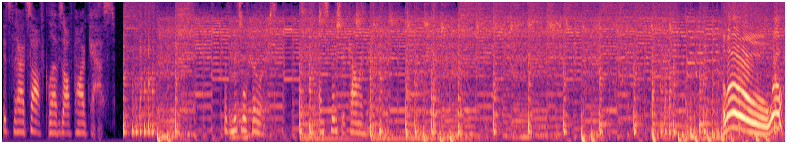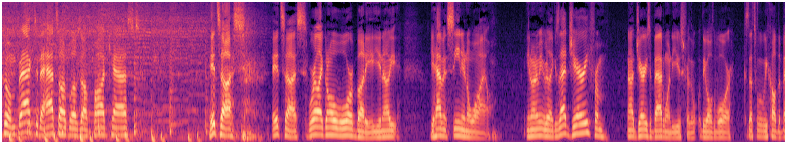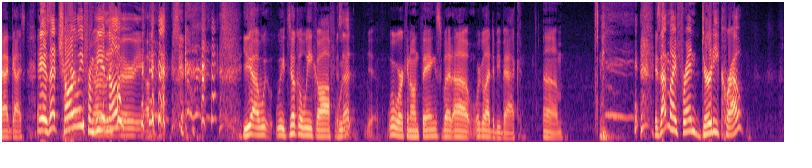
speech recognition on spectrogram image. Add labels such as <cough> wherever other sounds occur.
It's the Hats Off Gloves Off podcast. With Mitchell Phillips and Spencer Calendar. Hello, welcome back to the Hats Off Gloves Off podcast. It's us. It's us. We're like an old war buddy, you know, you, you haven't seen in a while. You know what I mean? We're like, is that Jerry from not Jerry's a bad one to use for the the old war because that's what we called the bad guys. Hey, is that Charlie from Charlie Vietnam? Jerry, uh, <laughs> <laughs> Yeah, we we took a week off. is we, that yeah? we're working on things, but uh, we're glad to be back. Um, <laughs> is that my friend Dirty Kraut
